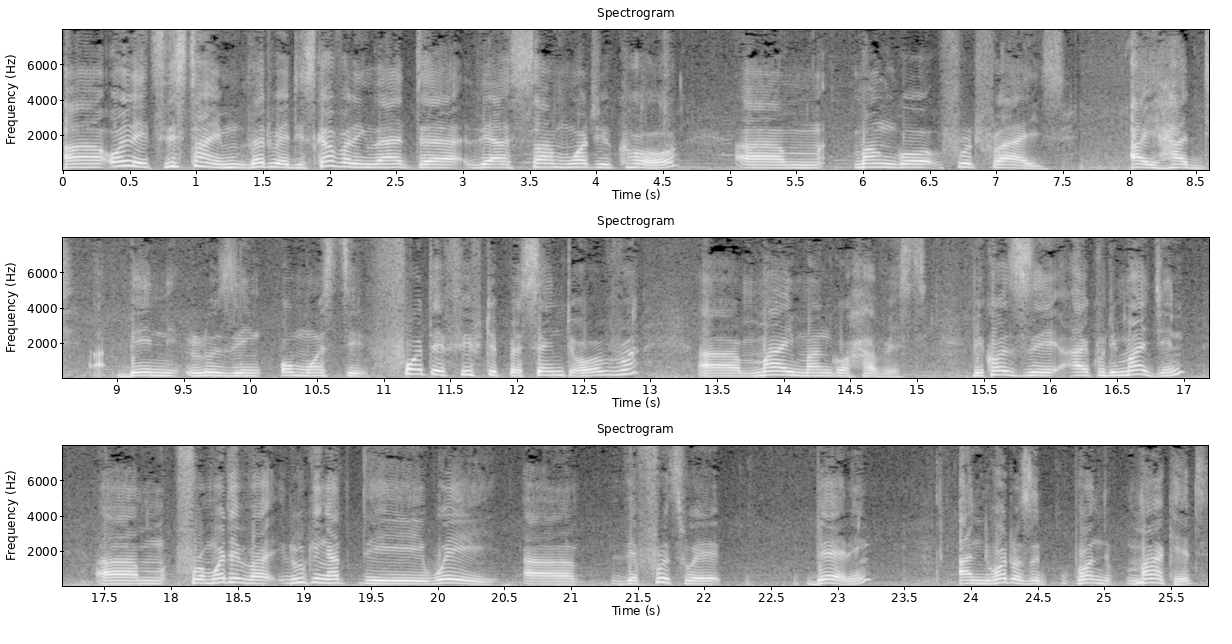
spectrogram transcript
Uh, only it's this time that we're discovering that uh, there are some what we call um, mango fruit flies. I had been losing almost 40-50% of uh, my mango harvest because uh, I could imagine um, from whatever, looking at the way uh, the fruits were bearing and what was upon the market,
